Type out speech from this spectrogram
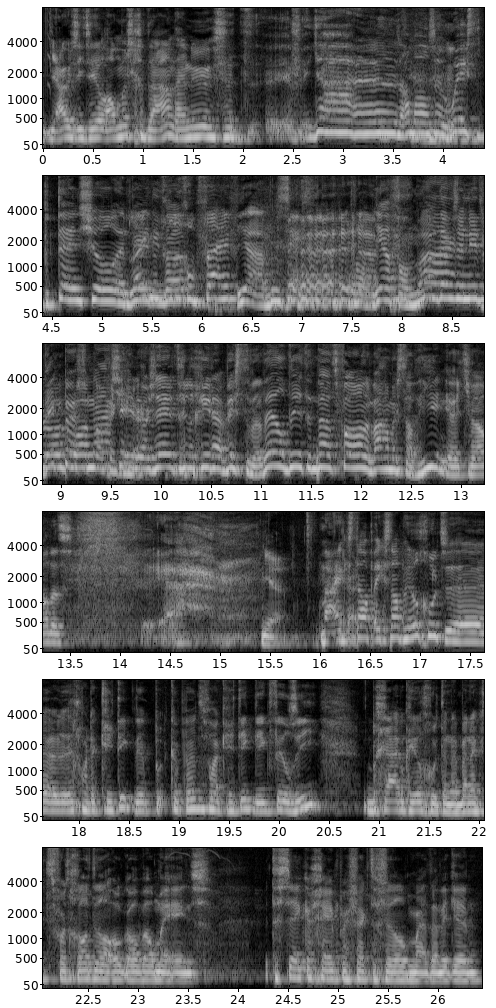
juist iets heel anders gedaan. En nu is het, eh, ja, eh, het is allemaal zo wasted potential. En het Lijkt niet terug op 5. Ja, precies. Van, ja, van, maar doen ze niet dit personage in de originele trilogie, daar wisten we wel dit en dat van. En waarom is dat hier niet, weet je wel. Dus, Ja. maar ik snap, ik snap heel goed eh, zeg maar de, kritiek, de punten van kritiek die ik veel zie. Begrijp ik heel goed. En daar ben ik het voor het groot deel ook al wel mee eens. Het is zeker geen perfecte film, maar dan again,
